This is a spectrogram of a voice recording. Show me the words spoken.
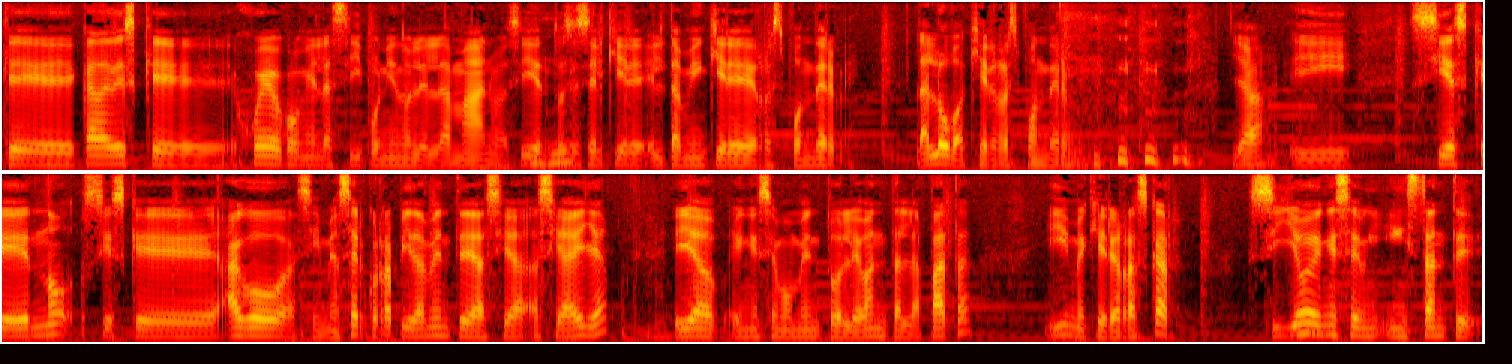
que cada vez que juego con él así, poniéndole la mano así, entonces él quiere, él también quiere responderme. La loba quiere responderme, ya. Y si es que no, si es que hago así, me acerco rápidamente hacia, hacia ella, ella en ese momento levanta la pata y me quiere rascar. Si yo en ese instante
